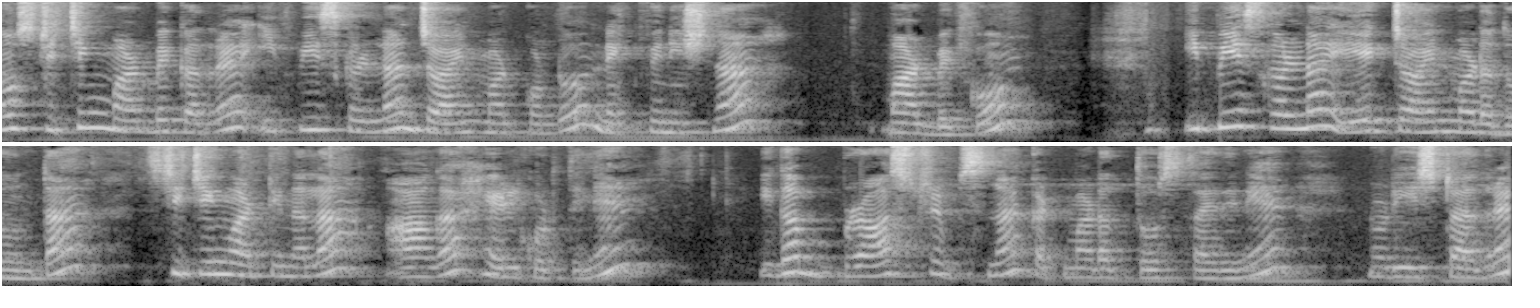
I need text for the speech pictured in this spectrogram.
ನಾವು ಸ್ಟಿಚಿಂಗ್ ಮಾಡಬೇಕಾದ್ರೆ ಈ ಪೀಸ್ಗಳನ್ನ ಜಾಯಿನ್ ಮಾಡಿಕೊಂಡು ನೆಕ್ ಫಿನಿಶ್ನ ಮಾಡಬೇಕು. ಈ ಪೀಸ್ಗಳನ್ನ ಹೇಗೆ ಜಾಯಿನ್ ಮಾಡೋದು ಅಂತ ಸ್ಟಿಚಿಂಗ್ ಮಾಡ್ತೀನಲ್ಲ, ಆಗ ಹೇಳ್ಕೊಡ್ತೀನಿ. ಈಗ ಬ್ರಾ ಸ್ಟ್ರಿಪ್ಸ್ನ ಕಟ್ ಮಾಡೋದು ತೋರಿಸ್ತಾ ಇದ್ದೀನಿ. ನೋಡಿ, ಇಷ್ಟ ಆದರೆ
